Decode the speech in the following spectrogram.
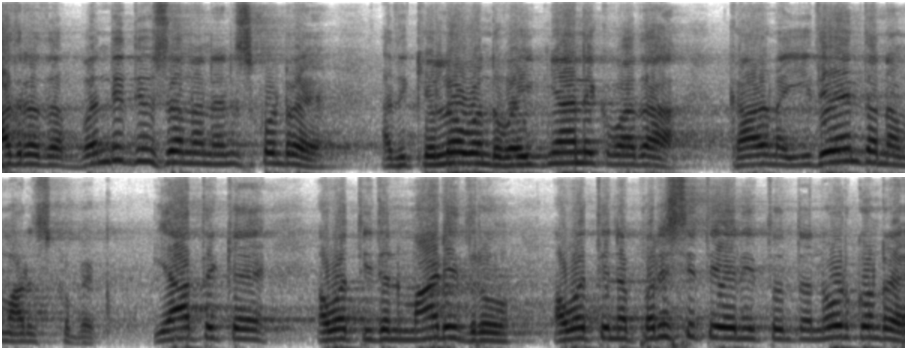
ಆದರೆ ಅದು ಬಂದಿದ್ದ ದಿವಸ ನಾನು ನೆನೆಸ್ಕೊಂಡ್ರೆ ಅದಕ್ಕೆಲ್ಲೋ ಒಂದು ವೈಜ್ಞಾನಿಕವಾದ ಕಾರಣ ಇದೆ ಅಂತ ನಾವು ಮಾಡಿಸ್ಕೋಬೇಕು. ಯಾತಕ್ಕೆ ಅವತ್ತು ಇದನ್ನು ಮಾಡಿದ್ರು, ಅವತ್ತಿನ ಪರಿಸ್ಥಿತಿ ಏನಿತ್ತು ಅಂತ ನೋಡಿಕೊಂಡ್ರೆ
